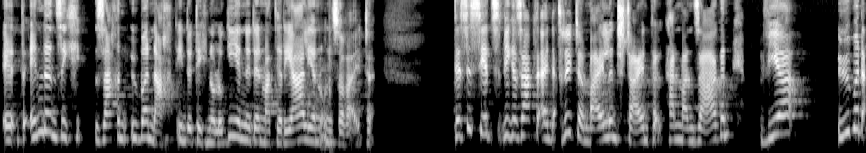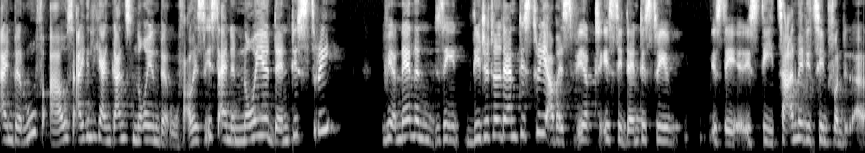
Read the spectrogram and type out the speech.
äh, ändern sich Sachen über Nacht in der Technologien, in den Materialien und so weiter. Das ist jetzt, wie gesagt, ein dritter Meilenstein, kann man sagen. Wir üben einen Beruf aus, eigentlich einen ganz neuen Beruf. Aber es ist eine neue Dentistry, wir nennen sie Digital Dentistry, aber es wird, ist die Dentistry, ist die, ist die Zahnmedizin von, äh,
